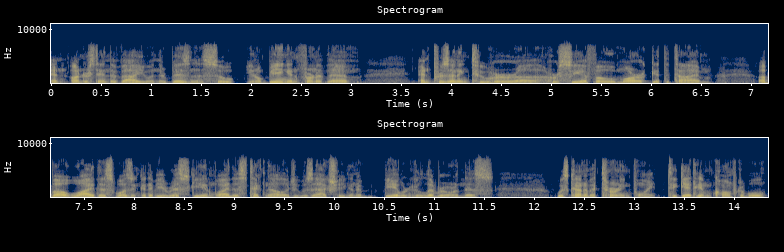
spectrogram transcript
and understand the value in their business. So, you know, being in front of them and presenting to her uh, her CFO Mark at the time about why this wasn't going to be risky and why this technology was actually going to be able to deliver on this was kind of a turning point to get him comfortable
